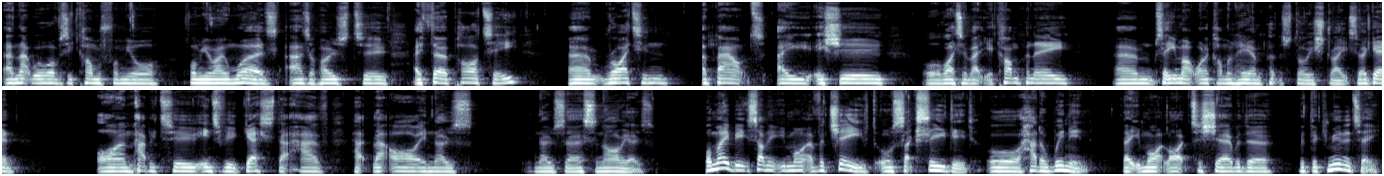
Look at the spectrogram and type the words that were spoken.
and that will obviously come from your from your own words as opposed to a third party um, writing about a issue or writing about your company. Um, so you might want to come on here and put the story straight. So again, I'm happy to interview guests that have that are in those in those uh, scenarios, or maybe it's something you might have achieved or succeeded or had a winning that you might like to share with the with the community.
